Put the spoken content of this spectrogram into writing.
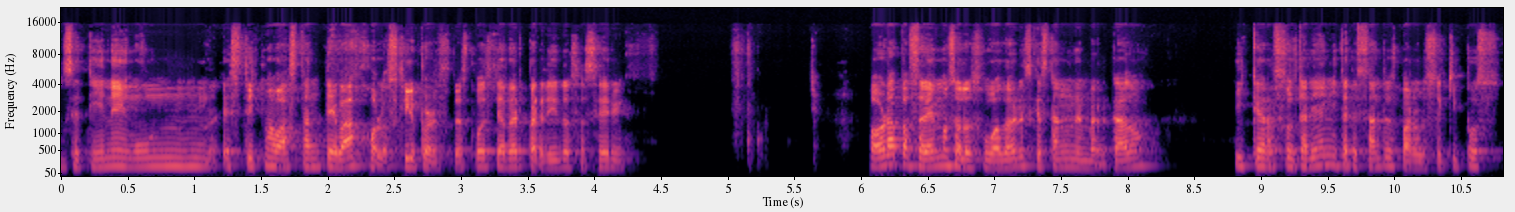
se tienen un estigma bastante bajo los Clippers después de haber perdido esa serie. Ahora pasaremos a los jugadores que están en el mercado y que resultarían interesantes para los equipos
